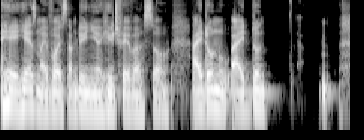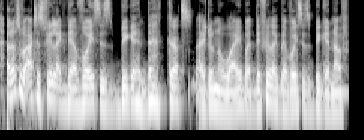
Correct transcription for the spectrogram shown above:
hey, here's my voice. I'm doing you a huge favor. So I don't I don't a lot of artists feel like their voice is bigger. That that's I don't know why, but they feel like their voice is big enough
